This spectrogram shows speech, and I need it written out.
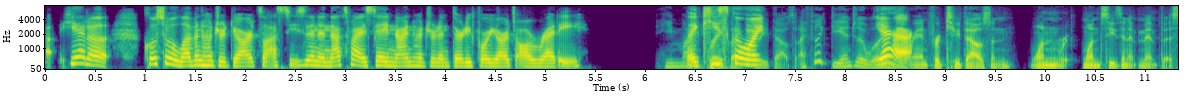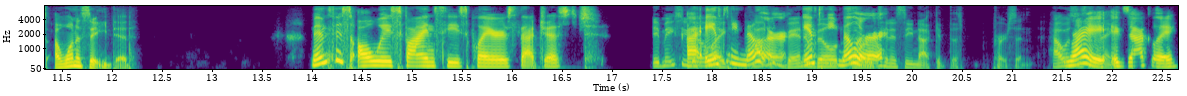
uh, he had a close to 1,100 yards last season, and that's why I say 934 yards already. He might Like, he's like going- 3,000. I feel like DeAngelo Williams Yeah. ran for 2,000 one one season at Memphis. I want to say he did. Memphis always finds these players that just It makes you Uh, go Anthony like, how did Miller. Anthony Vanderbilt Miller. Tennessee not get this person? How is right exactly.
